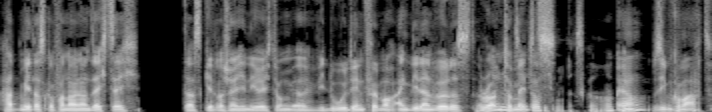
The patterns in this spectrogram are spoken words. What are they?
Hat einen Metascore von 69. Das geht wahrscheinlich in die Richtung, äh, wie du den Film auch eingliedern würdest. Rotten 69 Tomatoes. Okay. Ja, 7,8.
